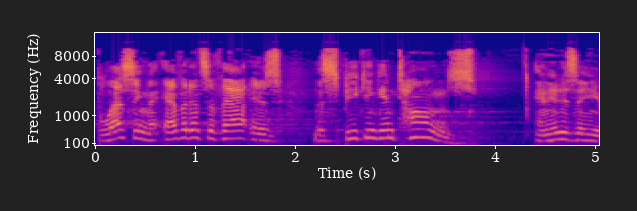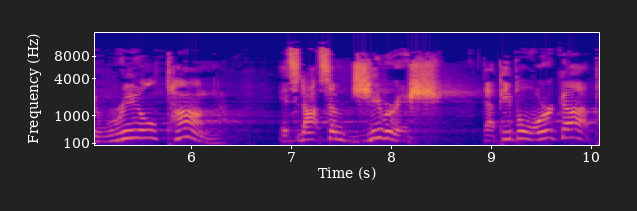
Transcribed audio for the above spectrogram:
blessing, the evidence of that is the speaking in tongues. And it is a real tongue. It's not some gibberish that people work up.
